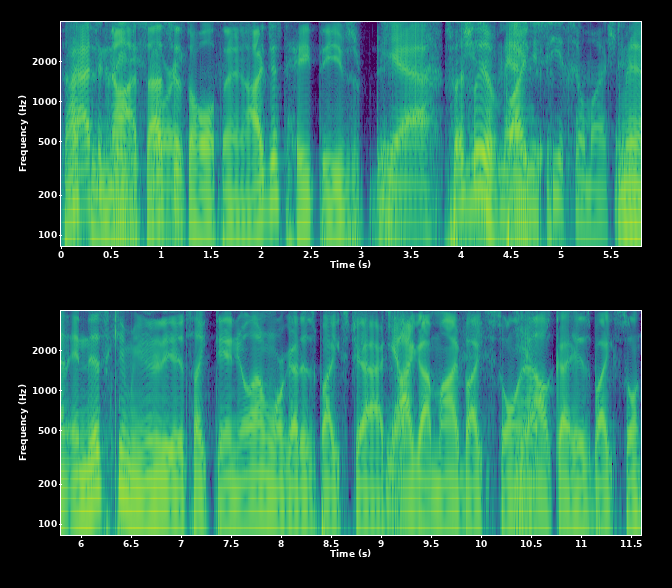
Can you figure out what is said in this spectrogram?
That's, That's nuts. That's just the whole thing. I just hate thieves, dude. Yeah, Especially Jeez, of man, bikes. You see it so much, dude. Man, in this community, it's like Daniel Elmore got his bikes jacked. Yep. I got my bike stolen. Yep. Al got his bike stolen.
